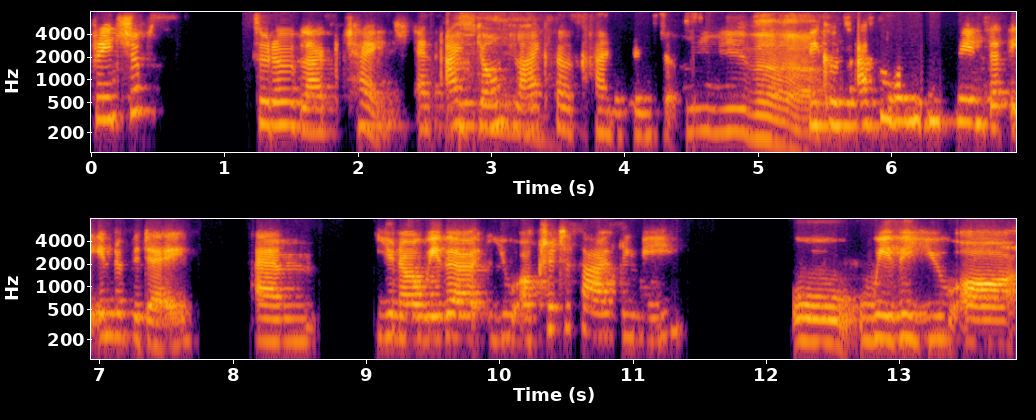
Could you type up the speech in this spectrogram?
friendships sort of like change. And I don't like those kind of friendships. Me neither. Because I still want to be friends at the end of the day. Um, you know, whether you are criticizing me or whether you are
